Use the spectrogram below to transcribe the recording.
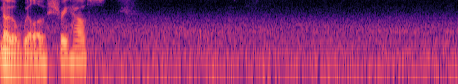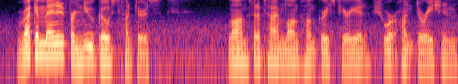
No, the Willow Street House. Recommended for new ghost hunters. Long setup time, long hunt grace period, short hunt duration,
